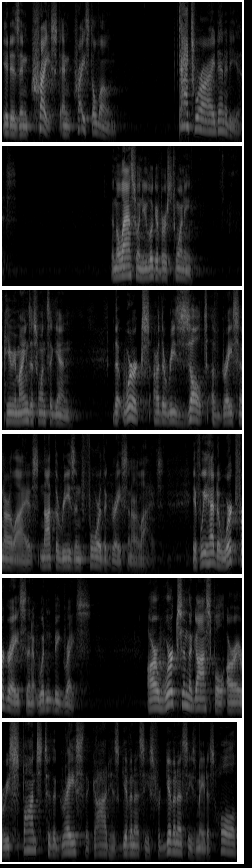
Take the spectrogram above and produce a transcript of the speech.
It is in Christ and Christ alone. That's where our identity is. And the last one, you look at verse 20. He reminds us once again that works are the result of grace in our lives, not the reason for the grace in our lives. If we had to work for grace, then it wouldn't be grace. Our works in the gospel are a response to the grace that God has given us. He's forgiven us, He's made us whole,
